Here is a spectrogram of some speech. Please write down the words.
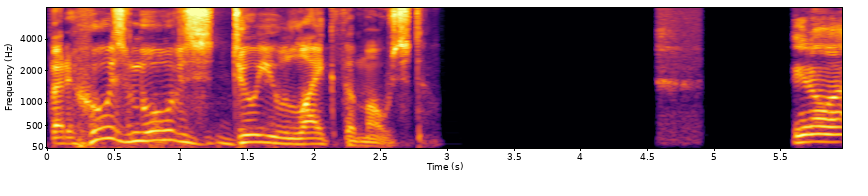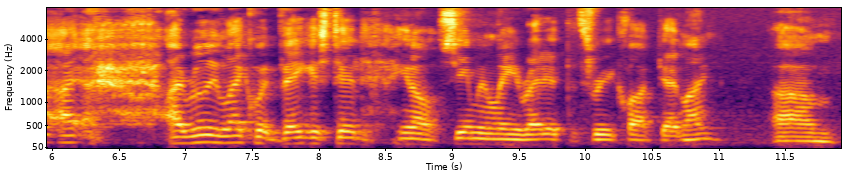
but whose moves do you like the most? You know, I, I really like what Vegas did. You know, seemingly right at the three o'clock deadline. Um,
